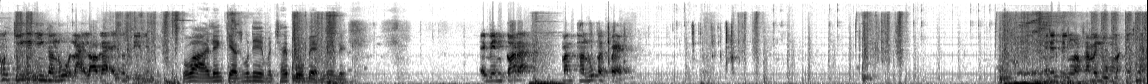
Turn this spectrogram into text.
เมื่อกี้ก็ยิงทะลุหลายรอบแล้วไอ้สตีนเนี่ยเพราะว่าไอ้เล่นแกนพวกนี้มันใช้โปรแบกแน่เลยไอ้เบนก็อตอะมันทะลุแปลกๆไม่ได้ตึงหรอกถ้าไม่ลุมอะไอ้เนี่ย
